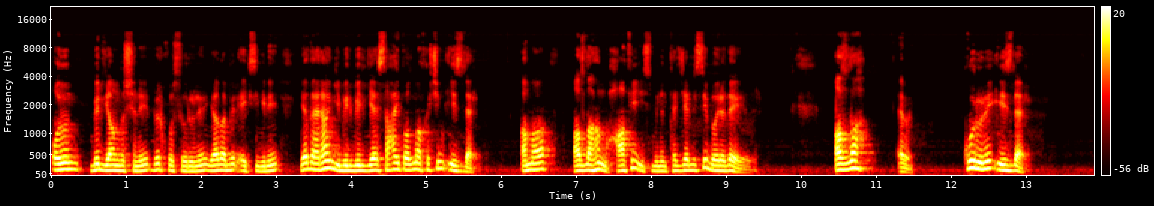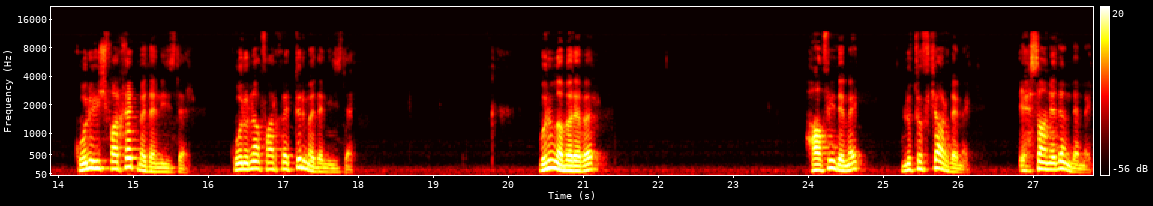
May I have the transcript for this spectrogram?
Onun bir yanlışını, bir kusurunu ya da bir eksiğini ya da herhangi bir bilgiye sahip olmak için izler. Ama Allah'ın Hafi isminin tecellisi böyle değildir. Allah, evet, kulunu izler. Kulu hiç fark etmeden izler. Kuluna fark ettirmeden izler. Bununla beraber Hafi demek, lütufkar demek, ihsan eden demek.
